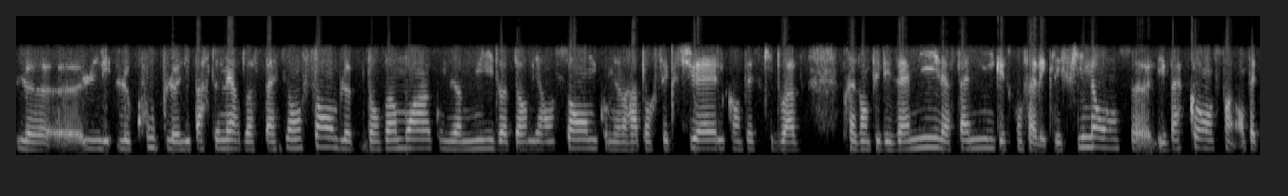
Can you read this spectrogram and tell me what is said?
le, le couple, les partenaires doivent passer ensemble dans un mois, combien de nuits ils doivent dormir ensemble, combien de rapports sexuels, quand est-ce qu'ils doivent présenter les amis, la famille, qu'est-ce qu'on fait avec les finances, euh, les vacances, enfin, en fait,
